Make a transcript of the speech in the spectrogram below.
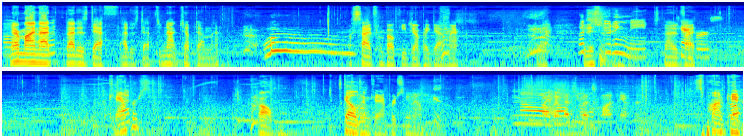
Oh, Never mind. are That that is death. That is death. Do not jump down there. Aside from Boki jumping down there. we- What's is- shooting me? It's not advised. campers. Campers? Oh, skeleton campers. You know, No, I I thought you don't. meant spawn camper. spawn camp.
